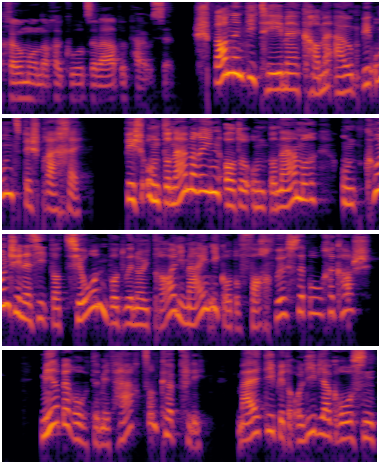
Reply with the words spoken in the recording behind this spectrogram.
kommen wir nach einer kurzen Werbepause. Spannende Themen kann man auch bei uns besprechen. Bist Unternehmerin oder Unternehmer und kommst in eine Situation, wo du eine neutrale Meinung oder Fachwissen brauchen kannst? Wir beraten mit Herz und Köpfli. Melde dich bei der Olivia Grossen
